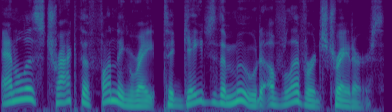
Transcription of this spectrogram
Analysts track the funding rate to gauge the mood of leverage traders.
